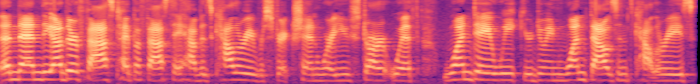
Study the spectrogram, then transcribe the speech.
And then the other fast type of fast they have is calorie restriction, where you start with one day a week, you're doing 1,000 calories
